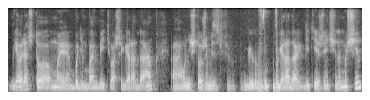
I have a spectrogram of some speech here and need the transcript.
говорят, что мы будем бомбить ваши города, а, уничтожим в городах детей, женщин и мужчин,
